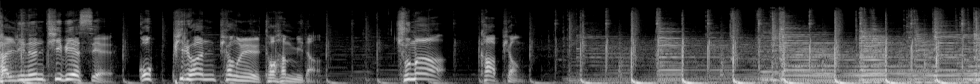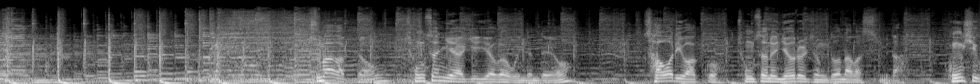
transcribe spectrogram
달리는 TBS에 꼭 필요한 평을 더합니다. 주마 가평. 주마 가평 총선 이야기 이어가고 있는데요. 4월이 왔고 총선은 열흘 정도 남았습니다. 공식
